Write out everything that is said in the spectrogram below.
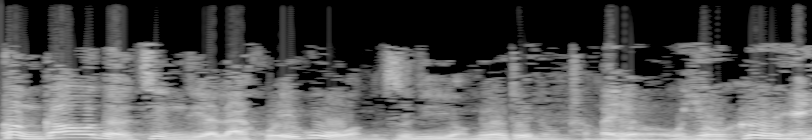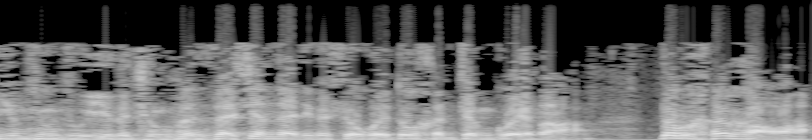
更高的境界来回顾我们自己有没有这种成分？哎呦，有个人英雄主义的成分，在现在这个社会都很珍贵了，都很好啊，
